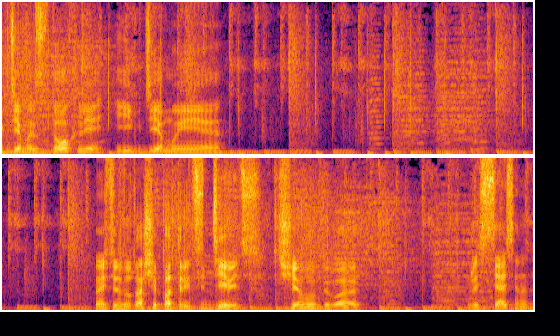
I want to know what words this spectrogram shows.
где мы сдохли и где мы... Знаете, тут вообще по 39 чела убивают. Жестятина?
